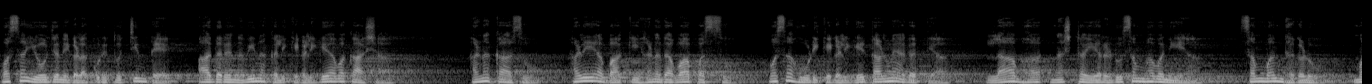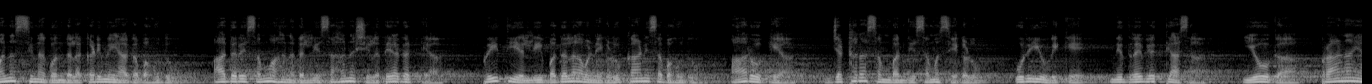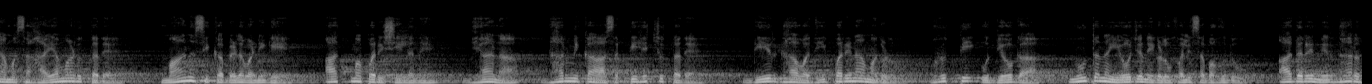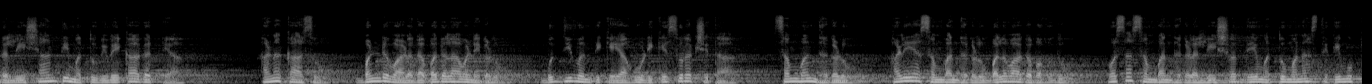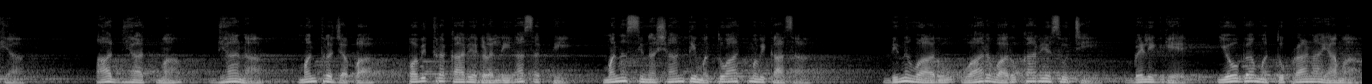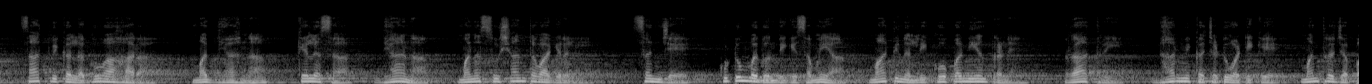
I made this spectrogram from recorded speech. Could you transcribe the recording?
ಹೊಸ ಯೋಜನೆಗಳ ಕುರಿತು ಚಿಂತೆ, ಆದರೆ ನವೀನ ಕಲಿಕೆಗಳಿಗೆ ಅವಕಾಶ. ಹಣಕಾಸು, ಹಳೆಯ ಬಾಕಿ ಹಣದ ವಾಪಸ್ಸು, ಹೊಸ ಹೂಡಿಕೆಗಳಿಗೆ ತಾಳ್ಮೆ ಅಗತ್ಯ. ಲಾಭ, ನಷ್ಟ ಎರಡು ಸಂಭವನೀಯ. ಸಂಬಂಧಗಳು, ಮನಸ್ಸಿನ ಗೊಂದಲ ಕಡಿಮೆಯಾಗಬಹುದು, ಆದರೆ ಸಂವಹನದಲ್ಲಿ ಸಹನಶೀಲತೆ ಅಗತ್ಯ. ಪ್ರೀತಿಯಲ್ಲಿ ಬದಲಾವಣೆಗಳು ಕಾಣಿಸಬಹುದು. ಆರೋಗ್ಯ ಜಠರ ಸಂಬಂಧಿ ಸಮಸ್ಯೆಗಳು, ಉರಿಯುವಿಕೆ, ನಿದ್ರೆ ವ್ಯತ್ಯಾಸ, ಯೋಗ, ಪ್ರಾಣಾಯಾಮ ಸಹಾಯ ಮಾಡುತ್ತದೆ. ಮಾನಸಿಕ ಬೆಳವಣಿಗೆ, ಆತ್ಮಪರಿಶೀಲನೆ, ಧ್ಯಾನ, ಧಾರ್ಮಿಕ ಆಸಕ್ತಿ ಹೆಚ್ಚುತ್ತದೆ. ದೀರ್ಘಾವಧಿ ಪರಿಣಾಮಗಳು, ವೃತ್ತಿ ಉದ್ಯೋಗ, ನೂತನ ಯೋಜನೆಗಳು ಫಲಿಸಬಹುದು, ಆದರೆ ನಿರ್ಧಾರದಲ್ಲಿ ಶಾಂತಿ ಮತ್ತು ವಿವೇಕ ಅಗತ್ಯ ಹಣಕಾಸು, ಬಂಡವಾಳದ ಬದಲಾವಣೆಗಳು, ಬುದ್ಧಿವಂತಿಕೆಯ ಹೂಡಿಕೆ ಸುರಕ್ಷಿತ. ಸಂಬಂಧಗಳು, ಹಳೆಯ ಸಂಬಂಧಗಳು ಬಲವಾಗಬಹುದು. ಹೊಸ ಸಂಬಂಧಗಳಲ್ಲಿ ಶ್ರದ್ಧೆ ಮತ್ತು ಮನಸ್ಥಿತಿ ಮುಖ್ಯ. ಆಧ್ಯಾತ್ಮ, ಧ್ಯಾನ, ಮಂತ್ರಜಪ, ಪವಿತ್ರ ಕಾರ್ಯಗಳಲ್ಲಿ ಆಸಕ್ತಿ, ಮನಸ್ಸಿನ ಶಾಂತಿ ಮತ್ತು ಆತ್ಮವಿಕಾಸ. ದಿನವಾರು, ವಾರವಾರು ಕಾರ್ಯಸೂಚಿ, ಬೆಳಿಗ್ಗೆ, ಯೋಗ ಮತ್ತು ಪ್ರಾಣಾಯಾಮ, ಸಾತ್ವಿಕ ಲಘು ಆಹಾರ, ಮಧ್ಯಾಹ್ನ, ಕೆಲಸ, ಧ್ಯಾನ, ಮನಸ್ಸು ಶಾಂತವಾಗಿರಲಿ. ಸಂಜೆ, ಕುಟುಂಬದೊಂದಿಗೆ ಸಮಯ, ಮಾತಿನಲ್ಲಿ ಕೋಪ ನಿಯಂತ್ರಣೆ. ರಾತ್ರಿ ಧಾರ್ಮಿಕ ಚಟುವಟಿಕೆ ಮಂತ್ರಜಪ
